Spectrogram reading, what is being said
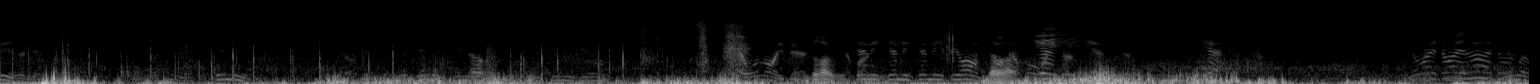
що таке. Зразу. Тяни, тяни, тяни, бігом. Давай. Є, є, є. Є. Давай, давай, давай, давай.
